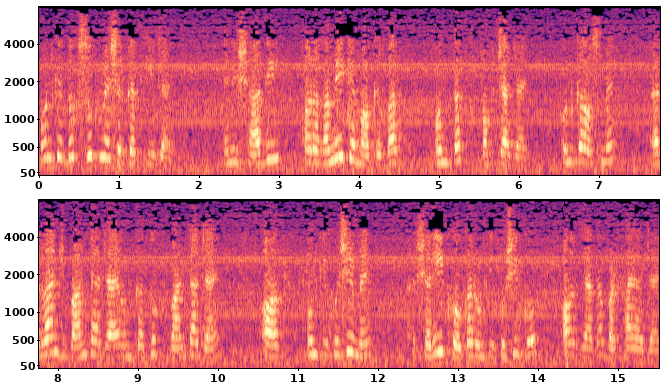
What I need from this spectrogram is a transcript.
ان کے دکھ سکھ میں شرکت کی جائے۔ یعنی شادی اور غمی کے موقع پر ان تک پہنچا جائے۔ ان کا اس میں رنج بانٹا جائے، ان کا دکھ بانٹا جائے اور ان کی خوشی میں شریک ہو کر ان کی خوشی کو اور زیادہ بڑھایا جائے۔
